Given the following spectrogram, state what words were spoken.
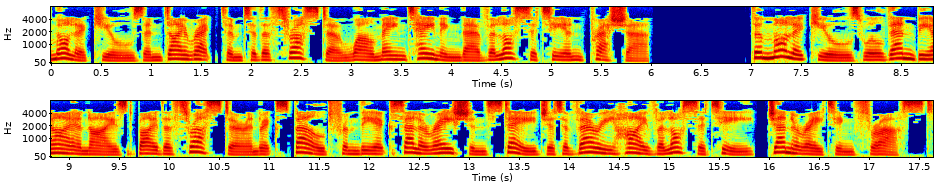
molecules and direct them to the thruster while maintaining their velocity and pressure. The molecules will then be ionized by the thruster and expelled from the acceleration stage at a very high velocity, generating thrust.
